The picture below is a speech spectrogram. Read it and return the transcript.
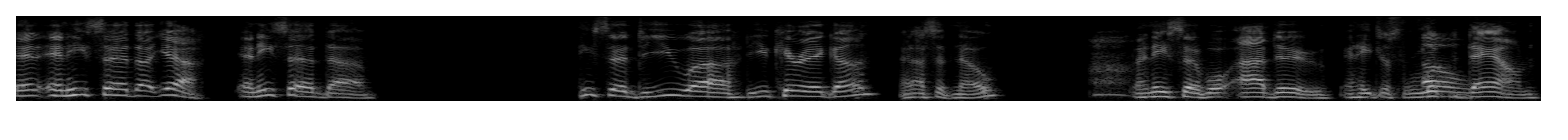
and and he said uh, yeah and he said uh he said do you uh do you carry a gun and i said no and he said well i do. And he just looked Oh. down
